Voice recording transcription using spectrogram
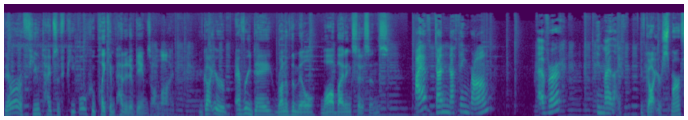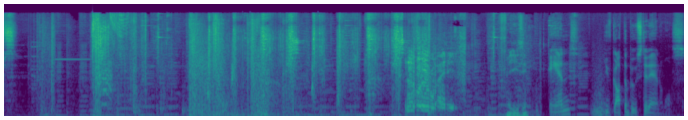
There are a few types of people who play competitive games online. You've got your everyday, run of the mill, law abiding citizens. I have done nothing wrong ever in my life. You've got your smurfs. No way. Easy. And you've got the boosted animals.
